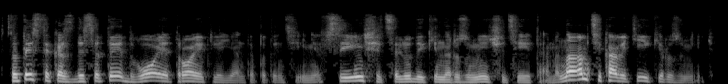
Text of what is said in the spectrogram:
Статистика з 10, двоє, троє клієнти потенційні. Всі інші це люди, які не розуміють, цієї теми. Нам цікаві ті, які розуміють.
